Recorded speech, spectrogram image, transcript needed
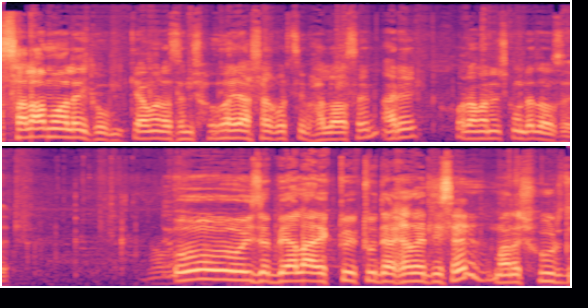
আসসালামু আলাইকুম। কেমন আছেন সবাই? আশা করছি ভালো আছেন। আরে ওরা মানুষ কোনটা যাচ্ছে ওই যে বেলা একটু একটু দেখা যাইতেছে মানে সূর্য,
